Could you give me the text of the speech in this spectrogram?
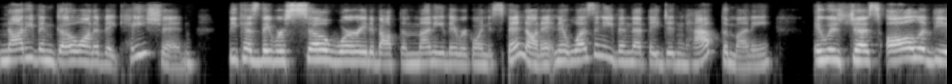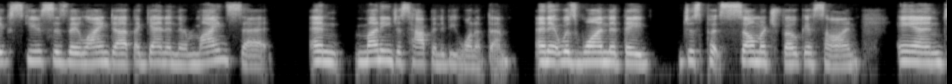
not even go on a vacation because they were so worried about the money they were going to spend on it. And it wasn't even that they didn't have the money, it was just all of the excuses they lined up again in their mindset. And money just happened to be one of them. And it was one that they just put so much focus on. And,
